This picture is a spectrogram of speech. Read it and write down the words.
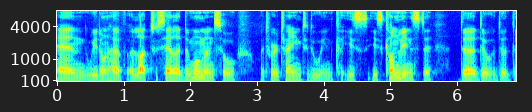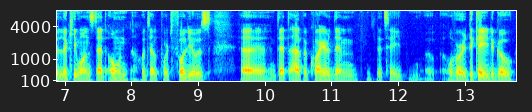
and we don't have a lot to sell at the moment. So what we're trying to do is, is convince the, the, the, the, the lucky ones that own hotel portfolios that have acquired them, let's say, over a decade ago,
